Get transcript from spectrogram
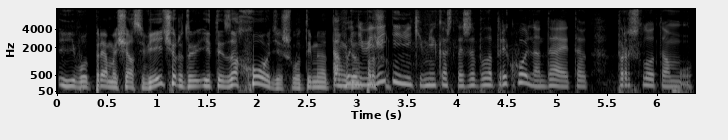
и вот прямо сейчас вечер, и ты, и ты заходишь, вот именно А там, вы где не вели пошел. дневники? Мне кажется, это же было прикольно, да, это вот прошло там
